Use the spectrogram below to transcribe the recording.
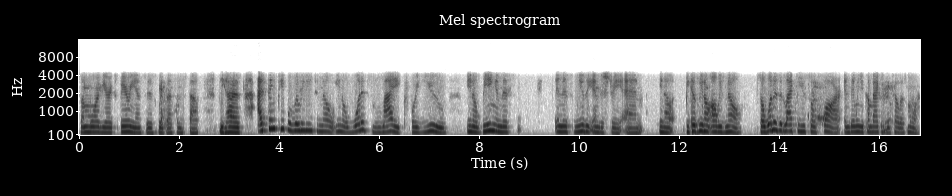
some more of your experiences with us and stuff. Because I think people really need to know, you know, what it's like for you, you know, being in this in this music industry and, you know, because we don't always know so, what is it like for you so far? And then when you come back, you can tell us more.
